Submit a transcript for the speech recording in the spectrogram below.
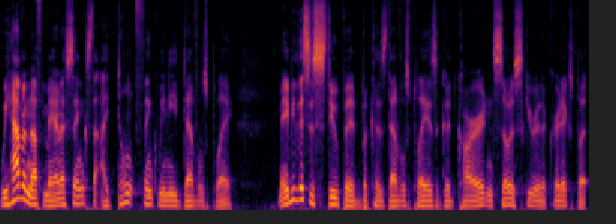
We have enough mana sinks that I don't think we need Devil's Play. Maybe this is stupid because Devil's Play is a good card, and so is Skewer the Critics, but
